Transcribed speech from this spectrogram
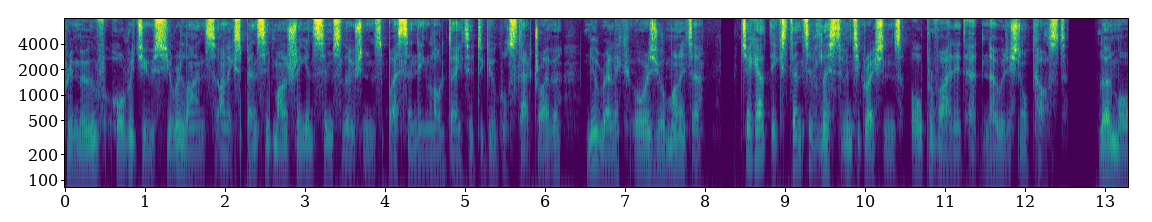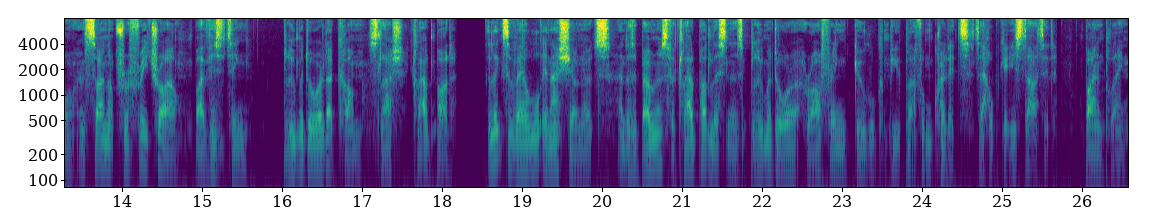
Remove or reduce your reliance on expensive monitoring and SIEM solutions by sending log data to Google Stackdriver, New Relic, or Azure Monitor. Check out the extensive list of integrations, all provided at no additional cost. Learn more and sign up for a free trial by visiting bluemedora.com slash cloudpod. The link's available in our show notes, and as a bonus for CloudPod listeners, Blue Medora are offering Google Compute Platform credits to help get you started. BindPlane.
